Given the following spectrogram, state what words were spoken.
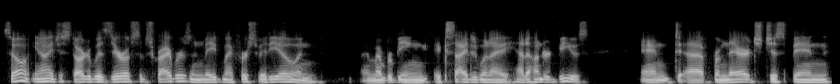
So you know, I just started with zero subscribers and made my first video, and I remember being excited when I had 100 views, and uh, from there it's just been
